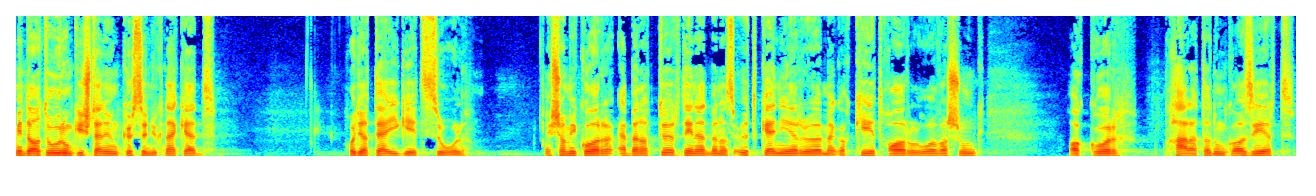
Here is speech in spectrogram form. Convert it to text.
Mindenható Úrunk, Istenünk, köszönjük neked, hogy a Te igét szól. És amikor ebben a történetben az öt kenyérről, meg a két halról olvasunk, akkor hálát adunk azért,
